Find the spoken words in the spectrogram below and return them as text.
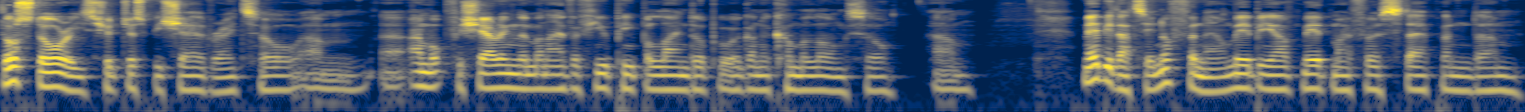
Those stories should just be shared, right? So um, uh, I'm up for sharing them, and I have a few people lined up who are going to come along. So um, maybe that's enough for now. Maybe I've made my first step, and um,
